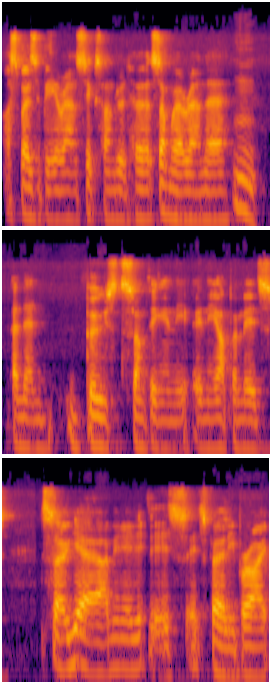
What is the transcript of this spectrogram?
I suppose it'd be around 600 hertz, somewhere around there, Mm. And then boost something in the in the upper mids. So yeah, I mean it, it's it's fairly bright.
